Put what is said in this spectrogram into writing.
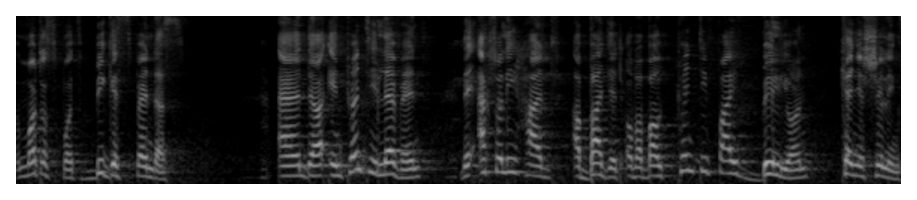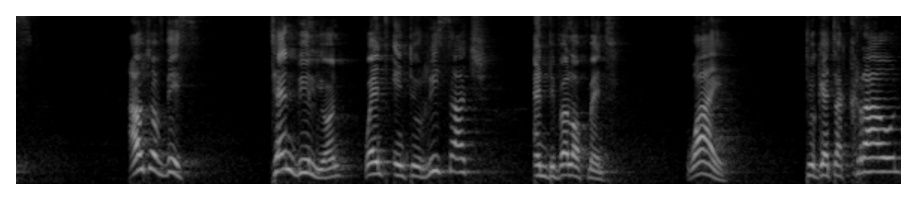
motorsport's biggest spenders. And uh, in 2011, they actually had a budget of about 25 billion Kenya shillings. Out of this, 10 billion went into research and development. Why? To get a crown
